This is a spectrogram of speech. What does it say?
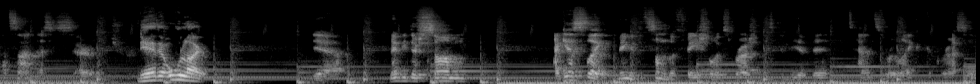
That's not necessarily true. yeah, they're all like Yeah. Maybe there's some. I guess like maybe some of the facial expressions can be a bit intense or like aggressive.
